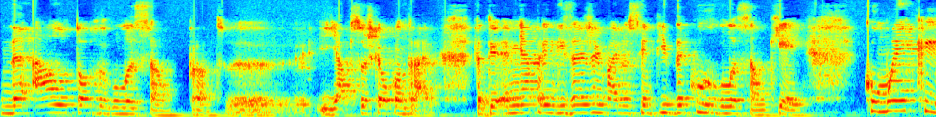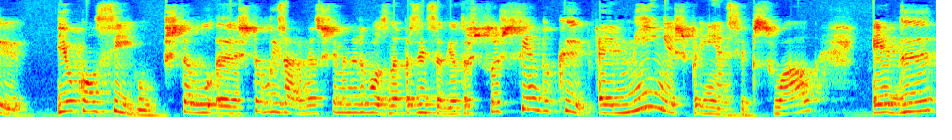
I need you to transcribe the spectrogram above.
na autorregulação, pronto, uh, e há pessoas que é o contrário. Portanto, a minha aprendizagem vai no sentido da corregulação, que é como é que eu consigo eh, estabilizar o meu sistema nervoso na presença de outras pessoas, sendo que a minha experiência pessoal é de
